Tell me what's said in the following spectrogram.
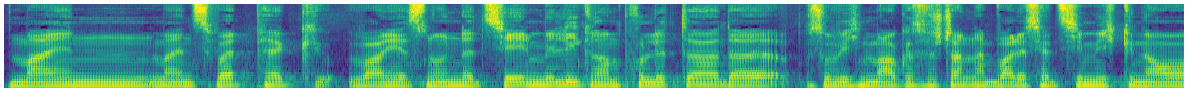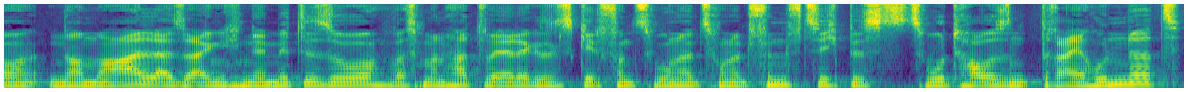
Mein, mein Sweatpack waren jetzt 910 Milligramm pro Liter. Da, so wie ich den Markus verstanden habe, war das ja ziemlich genau normal, also eigentlich in der Mitte so, was man hat, weil er hat gesagt, es geht von 200, 250 bis 2300.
